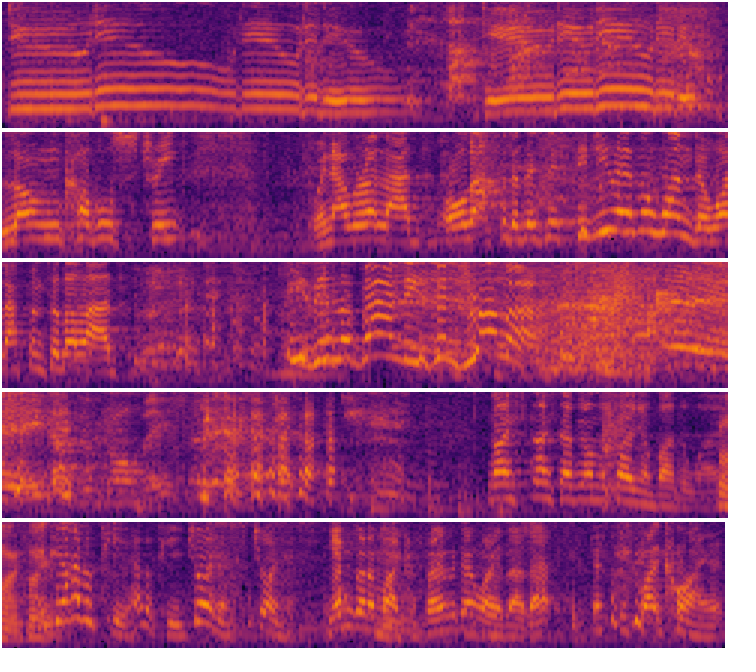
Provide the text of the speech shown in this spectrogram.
Do do do do do do do do do do. Long cobble streets. When I were a lad, all that sort of business. Did you ever wonder what happened to the lad? He's in the band. He's the drummer. Hey, He's had some goldie. Nice, nice to have you on the programme, by the way. Right, thanks. You can have a pew, have a pew. Join us, join us. You haven't got a microphone, but don't worry about that. You have to be quite quiet.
